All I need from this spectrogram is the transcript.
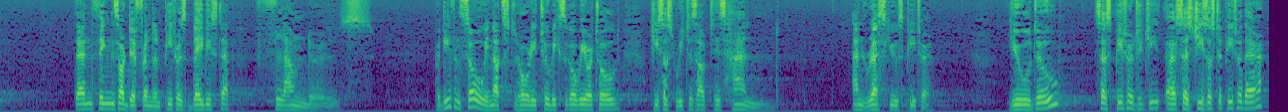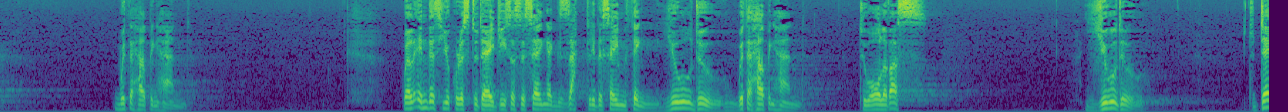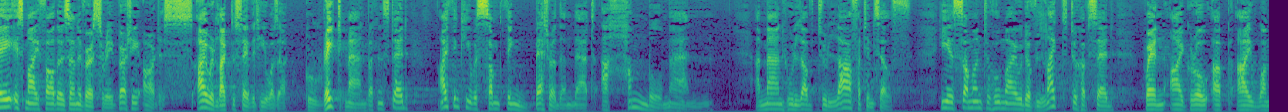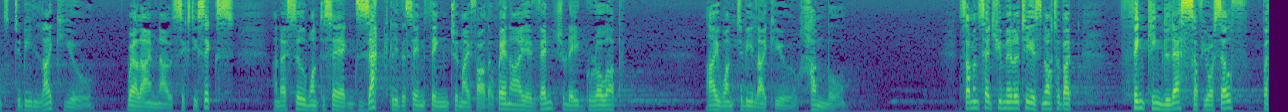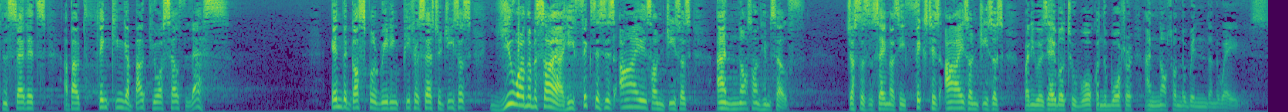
then things are different and Peter's baby step flounders. But even so, in that story two weeks ago, we were told Jesus reaches out his hand and rescues Peter. You'll do says, Peter to Je- uh, says Jesus to Peter there, with a helping hand. Well, in this Eucharist today, Jesus is saying exactly the same thing. You'll do with a helping hand to all of us. You'll do. Today is my father's anniversary, Bertie Ardis. I would like to say that he was a great man, but instead, I think he was something better than that a humble man, a man who loved to laugh at himself. He is someone to whom I would have liked to have said, When I grow up, I want to be like you. Well, I'm now 66, and I still want to say exactly the same thing to my father. When I eventually grow up, I want to be like you, humble. Someone said humility is not about thinking less of yourself, but instead it's about thinking about yourself less. In the gospel reading, Peter says to Jesus, You are the Messiah. He fixes his eyes on Jesus and not on himself. Just as the same as he fixed his eyes on Jesus when he was able to walk on the water and not on the wind and the waves.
